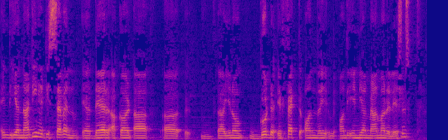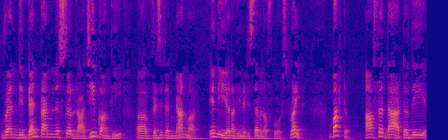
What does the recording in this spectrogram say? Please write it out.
in the year 1987 there occurred a you know good effect on the on the Indian Myanmar relations when the then Prime Minister Rajiv Gandhi visited Myanmar in the year 1987 of course right? But after that the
